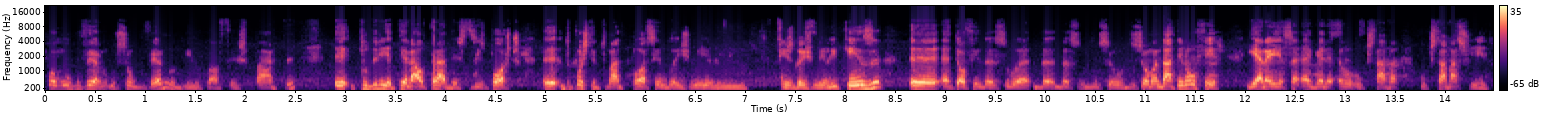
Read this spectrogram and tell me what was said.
como o governo, o seu governo, e do qual fez parte, eh, poderia ter alterado estes impostos eh, depois de ter tomado posse em 2000 e, fins de 2015, eh, até ao fim da sua, da, da, do, seu, do seu mandato e não o fez. E era esse a, o, que estava, o que estava assumido.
